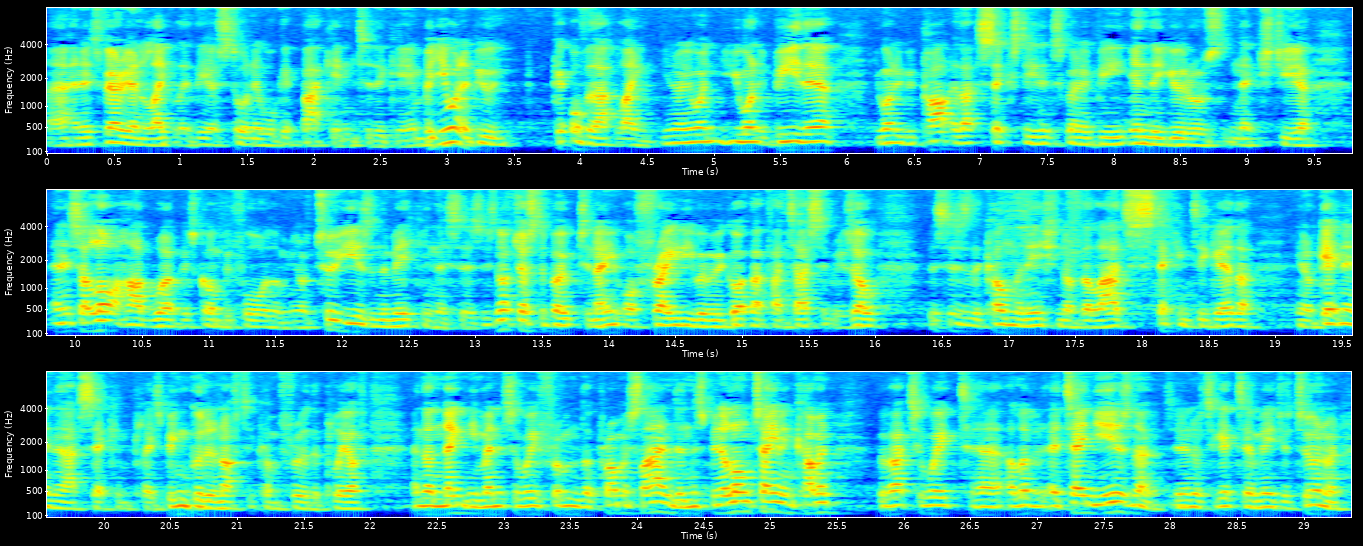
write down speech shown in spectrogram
uh, and it's very unlikely the Estonia will get back into the game. But you want to be get over that line. You know, you want you want to be there. You want to be part of that 16 that's going to be in the Euros next year. And it's a lot of hard work that's gone before them. You know, two years in the making. This is. It's not just about tonight or Friday when we got that fantastic result. This is the culmination of the lads sticking together. You know, getting into that second place, being good enough to come through the playoff, and they're 90 minutes away from the promised land. And it's been a long time in coming. We've had to wait uh, 11, uh, 10 years now to, you know, to get to a major tournament.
